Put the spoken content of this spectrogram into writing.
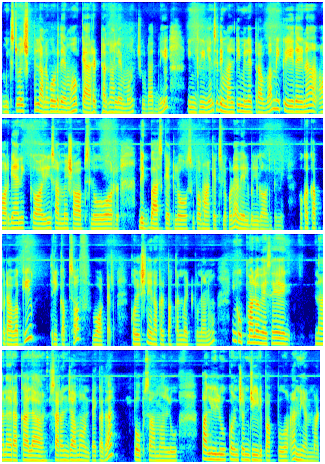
మిక్స్డ్ వెజిటబుల్ అనకూడదేమో క్యారెట్ అనాలేమో చూడండి. ఇంగ్రీడియంట్స్ ఇది మల్టీ మిలెట్ రవ్వ. మీకు ఏదైనా ఆర్గానిక్ ఆయిల్స్ అమ్మే షాప్స్లో ఆర్ బిగ్ బాస్కెట్లో సూపర్ మార్కెట్స్లో కూడా అవైలబుల్గా ఉంటుంది. ఒక కప్ రవ్వకి త్రీ కప్స్ ఆఫ్ వాటర్. కొలిచి నేను అక్కడ పక్కన పెట్టుకున్నాను. ఇంక ఉప్మాలో వేసే నానా రకాల సరంజామా ఉంటాయి కదా? పోపు సామాన్లు పల్లీలు కొంచెం జీడిపప్పు అన్నీ అన్నమాట.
